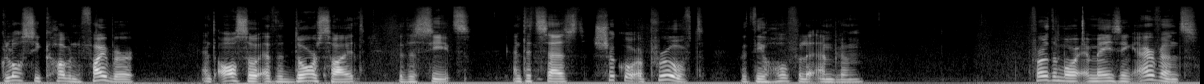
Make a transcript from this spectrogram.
glossy carbon fiber and also at the door side with the seats and it says Schöckl approved with the Hofele emblem. Furthermore amazing air vents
